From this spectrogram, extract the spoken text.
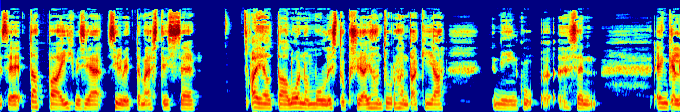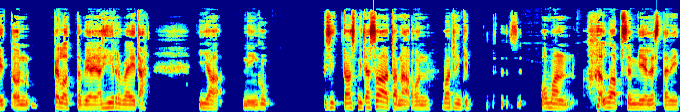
se tappaa ihmisiä silmittömästi, se aiheuttaa luonnonmullistuksia ihan turhan takia. Niin kuin sen enkelit on pelottavia ja hirveitä. Ja niin kuin, sitten taas mitä saatana on, varsinkin oman lapsen mielestäni,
